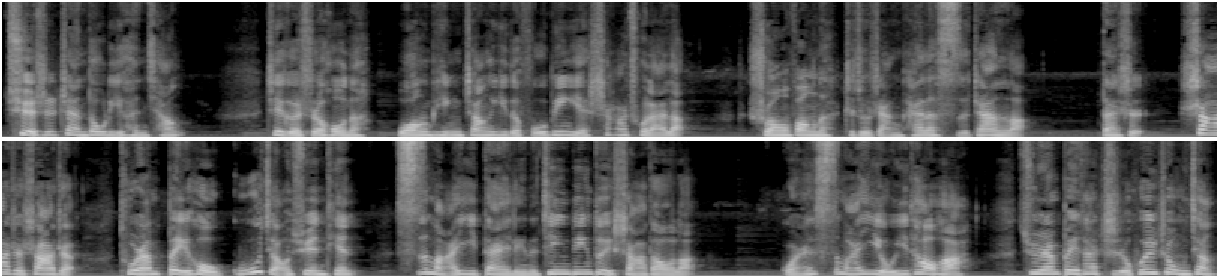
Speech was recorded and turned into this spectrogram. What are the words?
确实战斗力很强。这个时候呢，王平、张毅的伏兵也杀出来了，双方呢这就展开了死战了。但是杀着杀着，突然背后鼓角喧天，司马懿带领的精兵队杀到了。果然司马懿有一套哈，居然被他指挥众将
